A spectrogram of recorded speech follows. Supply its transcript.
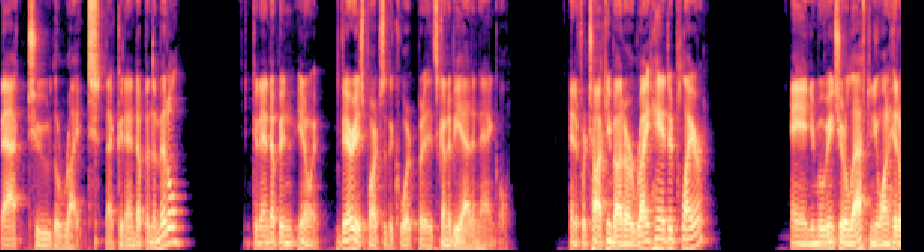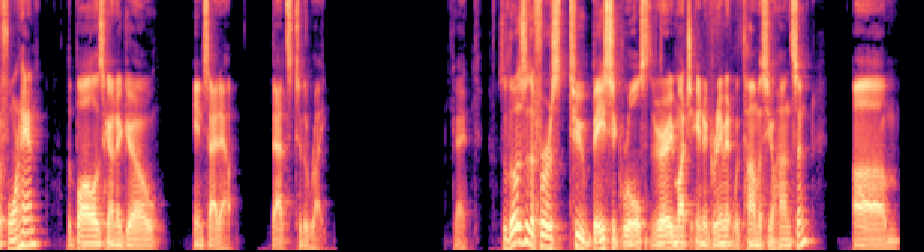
back to the right. That could end up in the middle. It could end up in, you know, various parts of the court, but it's going to be at an angle. And if we're talking about our right-handed player and you're moving to your left and you want to hit a forehand, the ball is going to go inside out. That's to the right. Okay. So those are the first two basic rules, very much in agreement with Thomas Johansson. Um,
